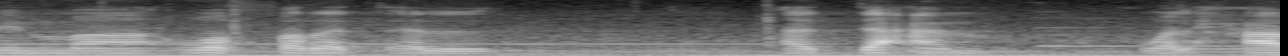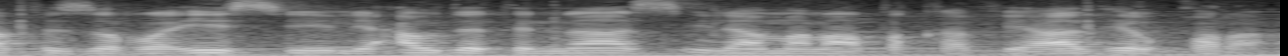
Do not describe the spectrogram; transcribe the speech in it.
مما وفرت الدعم والحافز الرئيسي لعودة الناس إلى مناطقها في هذه القرى.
